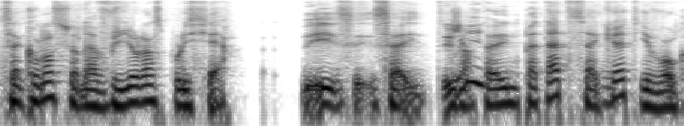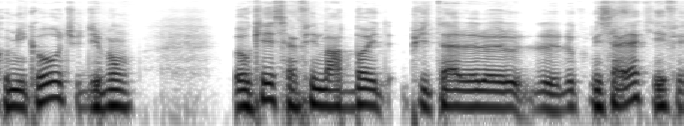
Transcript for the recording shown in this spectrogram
Ça commence sur de la violence policière. Et ça, genre Oui. t'as une patate, ça cut, ils vont au comico, tu te dis bon, ok c'est un film hard boiled. Puis t'as le, le, le commissariat qui fait,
